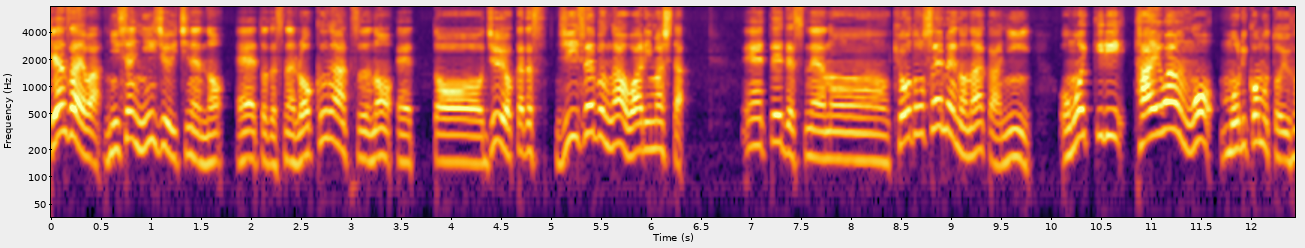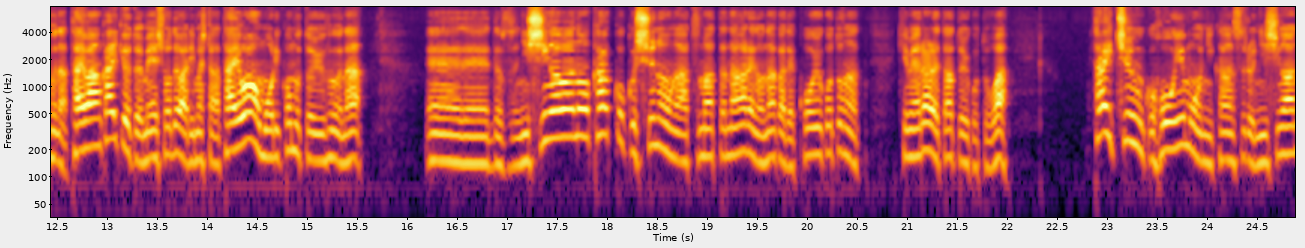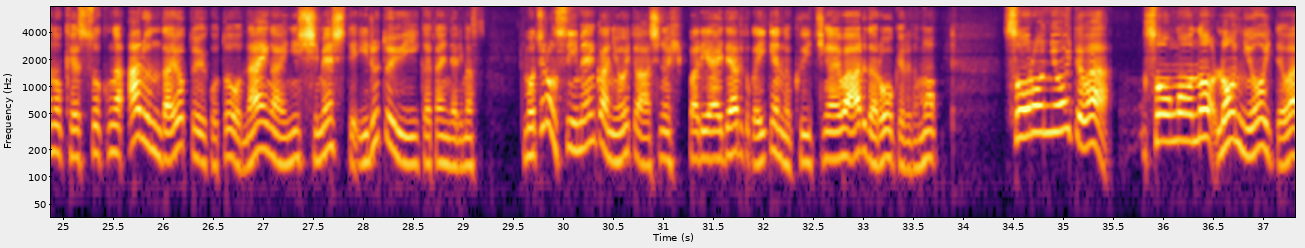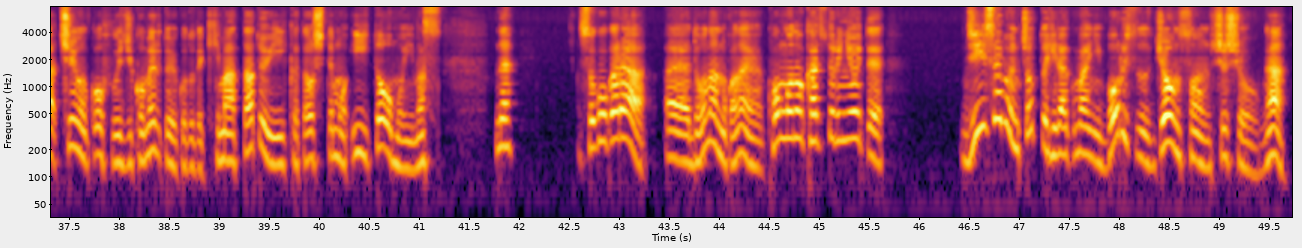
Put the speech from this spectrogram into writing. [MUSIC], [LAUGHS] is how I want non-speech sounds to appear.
現在は2021年の、えっ、とですね、6月の、えっ、と、14日です。G7 が終わりました。えー、でですね、あのー、共同声明の中に、思いっきり台湾を盛り込むというふうな、台湾海峡という名称ではありましたが、台湾を盛り込むというふうな、えー、で、西側の各国首脳が集まった流れの中でこういうことが決められたということは、対中国包囲網に関する西側の結束があるんだよということを内外に示しているという言い方になります。もちろん水面下においては足の引っ張り合いであるとか意見の食い違いはあるだろうけれども、総論においては総合の論においては中国を封じ込めるということで決まったという言い方をしてもいいと思います。で、そこから、えー、どうなるのかな？今後の勝ち取りにおいて G7 ちょっと開く前にボリス・ジョンソン首相が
